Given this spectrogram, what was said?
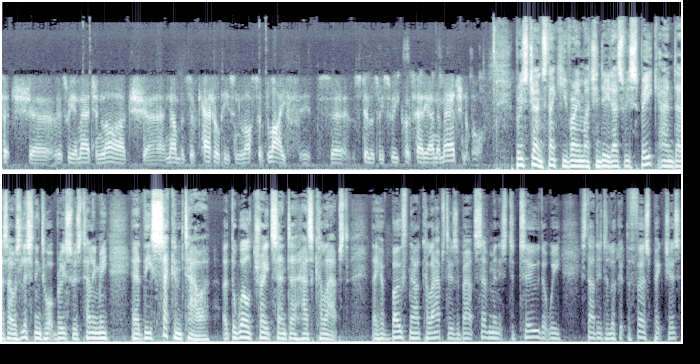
such, uh, as we imagine, large uh, numbers of casualties and loss of life, it's uh, still, as we speak, fairly unimaginable. Bruce Jones, thank you very much indeed. As we speak, and as I was listening to what Bruce was telling me, uh, the second tower at the World Trade Center has collapsed. They have both now collapsed. It was about seven minutes to two that we started to look at the first pictures.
